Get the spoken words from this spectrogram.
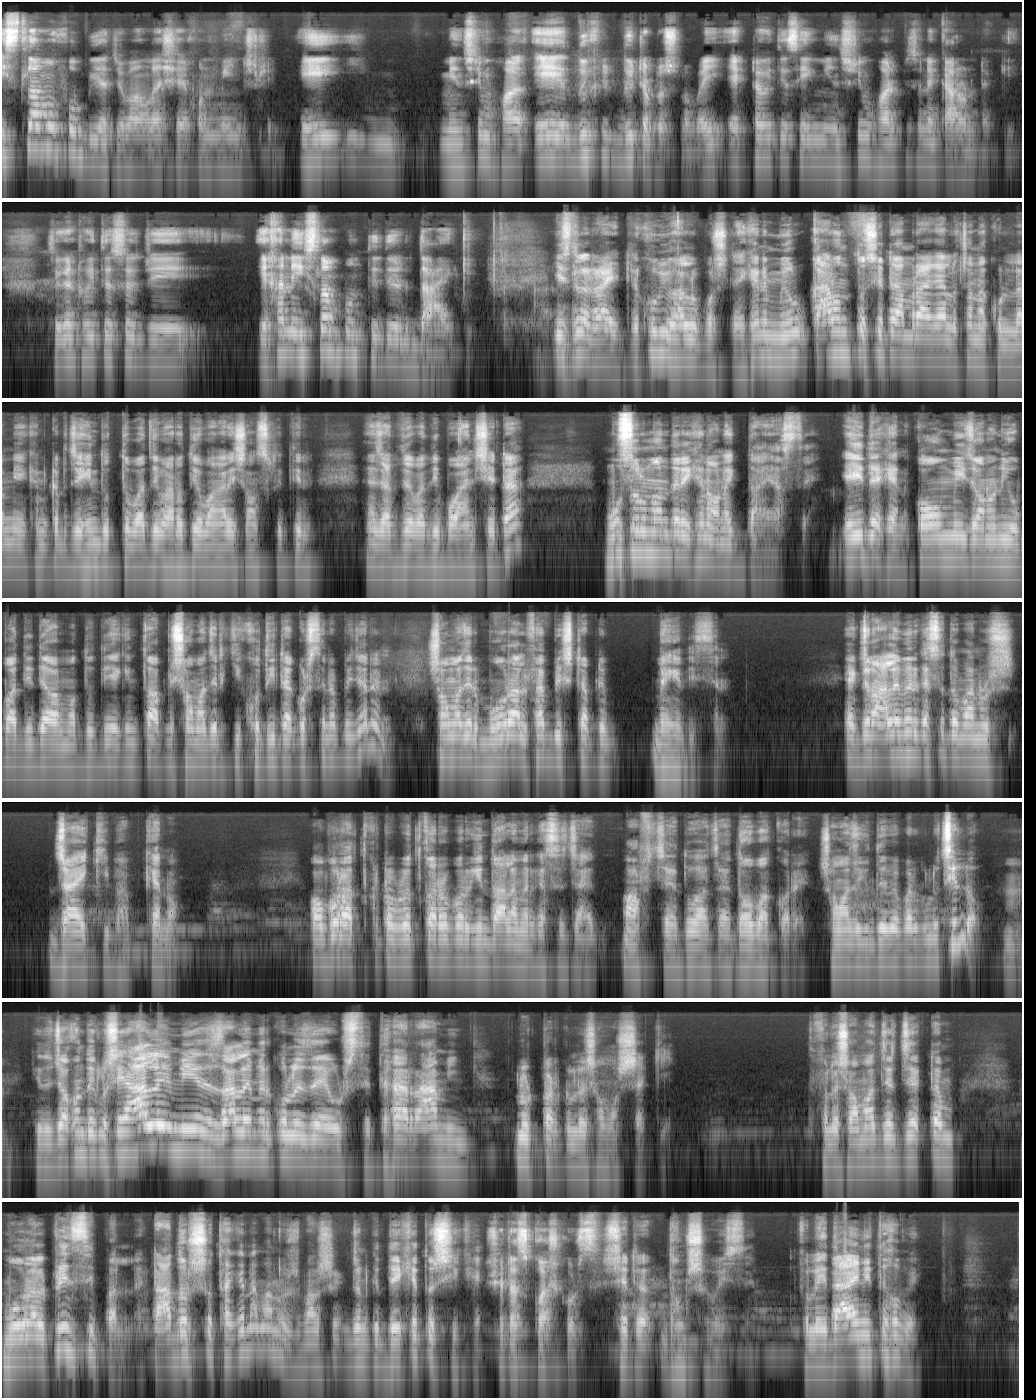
Islamophobia যে বাংলাদেশে এখন মেইন স্ট্রিম এই মেইন স্ট্রিম হওয়ার এই দুই- দুইটা প্রশ্ন ভাই। একটা হইতেছে এই মেইন স্ট্রিম হওয়ার পিছনে কারণটা কি? সেকেন্ড হইতেছে যে এখানে ইসলামপন্থীদের দায় কি? ইসলাম রাইট খুবই ভালো প্রশ্ন। এখানে কারণ তো সেটা আমরা আগে আলোচনা করলাম এখানকার যে হিন্দুত্ববাদী ভারতীয় বাঙালি সংস্কৃতির হ্যাঁ, জাতীয়বাদী বয়ান সেটা মুসলমানদের এখানে অনেক দায় আছে। এই দেখেন কওমি জননী উপাধি দেওয়ার মধ্য দিয়ে কিন্তু আপনি সমাজের কি ক্ষতিটা করছেন আপনি জানেন? সমাজের মোরাল ফ্যাব্রিক্সটা আপনি ভেঙে দিচ্ছেন। একজন আলেমের কাছে তো মানুষ যায় কি ভাব? কেন? অপরাধ টপরাধ করার পর কিন্তু আলেমের কাছে যায় মাফ চায় দোয়া চায় দবা করে। সমাজে কিন্তু ব্যাপারগুলো ছিল। কিন্তু যখন দেখল সে আলেমে জালেমের কোলে যায় উঠছে তার আমি লুটপাট করলে সমস্যা কি? ফলে সমাজের যে একটা মোরাল প্রিন্সিপাল একটা আদর্শ থাকে না মানুষ? মানুষ একজনকে দেখে তো শিখে। সেটা স্কোয়াশ করছে। সেটা ধ্বংস হয়েছে। ফলে এই দায় নিতে হবে।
